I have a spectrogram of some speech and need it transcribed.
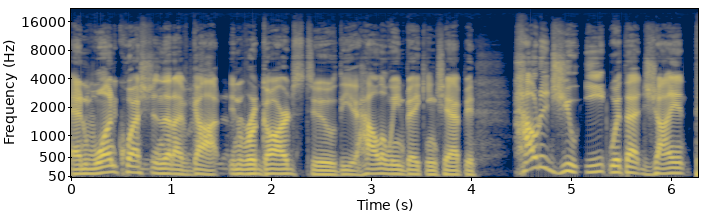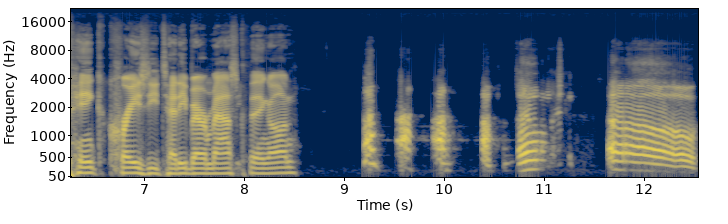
and one question that I've got in regards to the Halloween baking champion: How did you eat with that giant pink crazy teddy bear mask thing on? Oh, oh,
